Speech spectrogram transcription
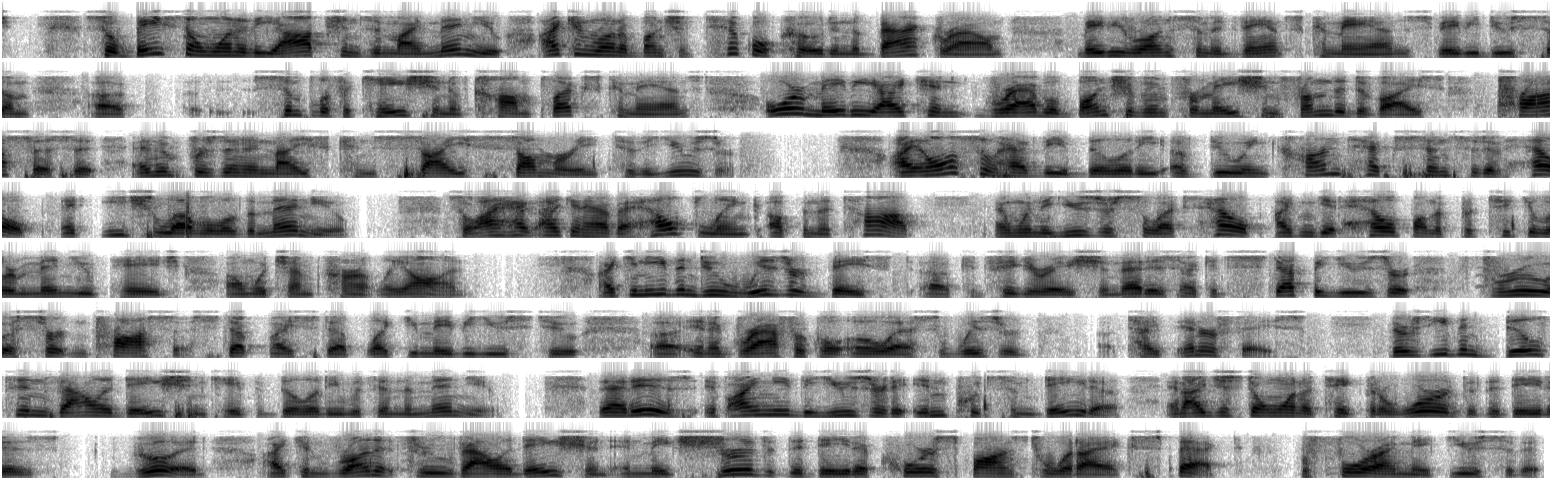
So based on one of the options in my menu, I can run a bunch of Tcl code in the background, maybe run some advanced commands, maybe do some uh, simplification of complex commands, or maybe I can grab a bunch of information from the device, process it, and then present a nice concise summary to the user. I also have the ability of doing context-sensitive help at each level of the menu. So I, I, can have a help link up in the top, and when the user selects help, I can get help on the particular menu page on which I'm currently on. I can even do wizard-based uh, configuration. That is, I could step a user through a certain process, step by step, like you may be used to uh, in a graphical OS wizard type interface. There's even built-in validation capability within the menu. That is, if I need the user to input some data and I just don't want to take their word that the data is good, I can run it through validation and make sure that the data corresponds to what I expect before I make use of it.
